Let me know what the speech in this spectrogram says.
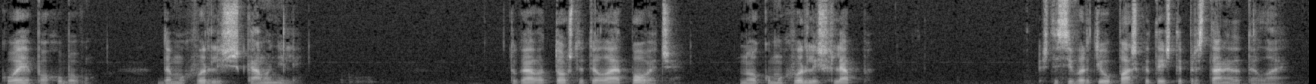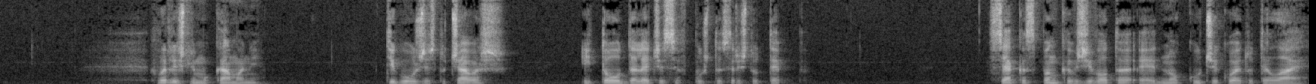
Кое е по-хубаво? Да му хвърлиш камъни ли? Тогава то ще те лае повече но ако му хвърлиш хляб, ще си върти опашката и ще престане да те лае. Хвърлиш ли му камъни, ти го ожесточаваш и то отдалече се впуща срещу теб. Всяка спънка в живота е едно куче, което те лае.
